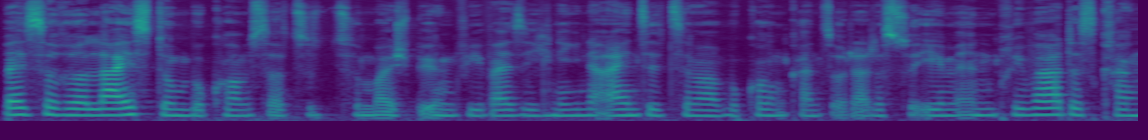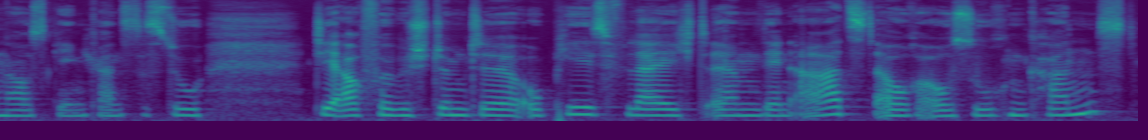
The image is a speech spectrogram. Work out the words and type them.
bessere Leistung bekommst, dass du zum Beispiel irgendwie, weiß ich nicht, eine Einzelzimmer bekommen kannst oder dass du eben in ein privates Krankenhaus gehen kannst, dass du dir auch für bestimmte OPs vielleicht ähm, den Arzt auch aussuchen kannst.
